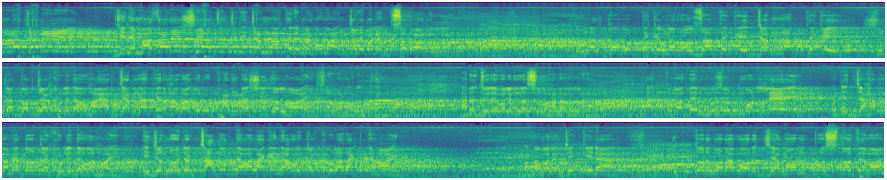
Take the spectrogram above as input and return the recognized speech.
আমরা জানি। যিনি মাজারে শুয়ে আছে, যিনি জান্নাতের মেহমান জুড়ে বলেন তো ওনার কবর থেকে, ওনার রোজা থেকে, জান্নাত থেকে সোজা দরজা খুলে দেওয়া হয়, আর জান্নাতের হাওয়াগুলো ঠান্ডা, শীতল হয়, সুবহানাল্লাহ। আরও জোরে বলেন না, সুবহানাল্লাহ। আর তোমাদের হুজুর মরলে ওইটা জাহান্নামের দরজা খুলে দেওয়া হয়। এই জন্য ওইটার চাদর দেওয়া লাগে না, ওইটা খোলা রাখতে হয়। কথা বলেন ঠিক কিনা? উত্তর বরাবর যেমন প্রশ্ন, তেমন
